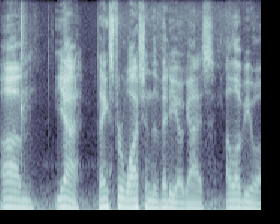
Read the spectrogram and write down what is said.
Um, yeah, thanks for watching the video, guys. I love you all.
